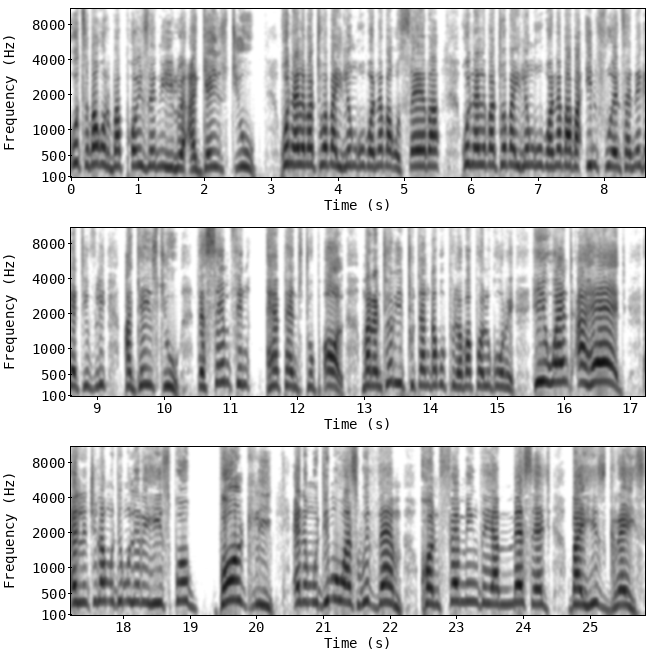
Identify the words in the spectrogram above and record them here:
o tseba gore ba poisonilwe against you. Go na le batho ba ba ileng go bona ba go seba. Go na le batho ba ba ileng go bona ba ba influencer negatively against you. The same thing happened to Paul. Mara ntho re ithutang ka bophelo ba Paul ke gore he went ahead. And lentšu la modimo le re he spoke boldly. And Mudimu was with them confirming their message by his grace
